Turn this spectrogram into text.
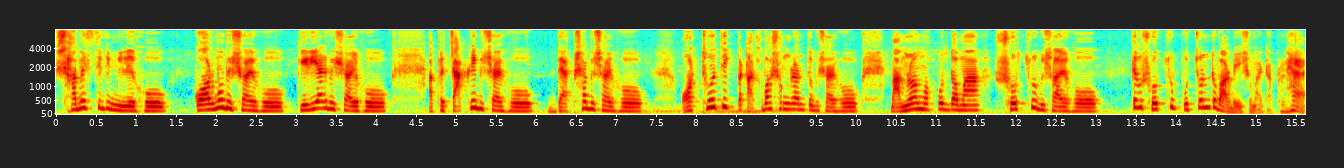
স্বামী স্ত্রী মিলে হোক কর্ম বিষয় হোক কেরিয়ার বিষয় হোক, আপনার চাকরি বিষয় হোক, ব্যবসা বিষয় হোক, অর্থনৈতিক বা টাকা সংক্রান্ত বিষয় হোক, মামলা, মকদ্দমা, শত্রু বিষয় হোক, দেখুন শত্রু প্রচণ্ড বাড়বে এই সময়টা আপনার হ্যাঁ।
